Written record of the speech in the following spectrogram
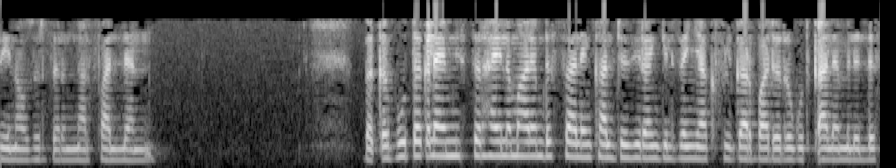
ዜናው ዝርዝር እናልፋለን። በቅርቡ ጠቅላይ ሚኒስትር ኃይለ ማርያም ደሳለኝ ከአልጀዚራ እንግሊዝኛ ክፍል ጋር ባደረጉት ቃለ ምልልስ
